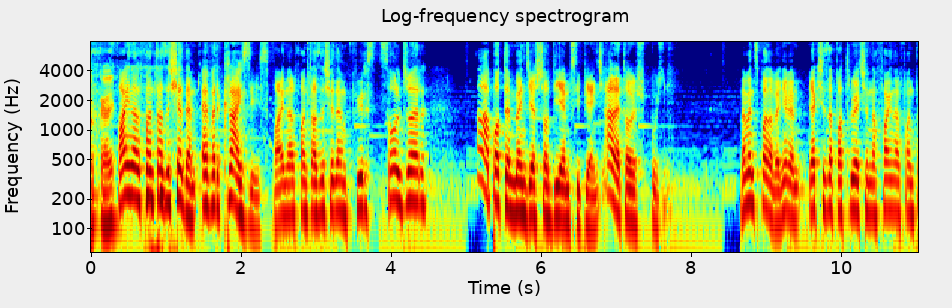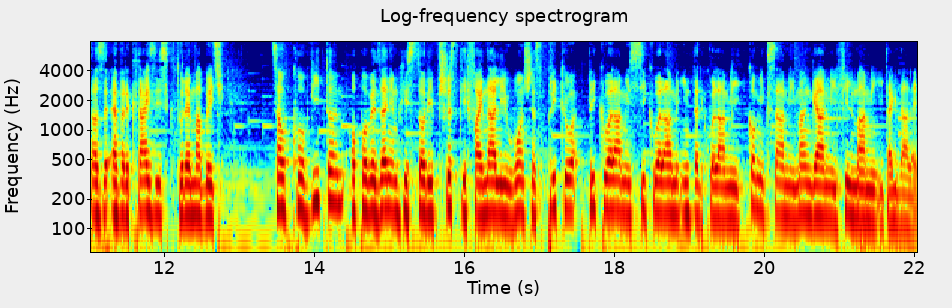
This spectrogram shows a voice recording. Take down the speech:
okay. Final Fantasy VII Ever Crisis, Final Fantasy VII First Soldier, a potem będzie jeszcze o DMC 5, ale to już później. No więc panowie, nie wiem, jak się zapatrujecie na Final Fantasy Ever Crisis, które ma być całkowitym opowiedzeniem historii wszystkich finali, łącznie z prequel, prequelami, sequelami, interquelami, komiksami, mangami, filmami itd. Tak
